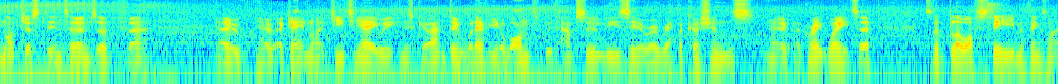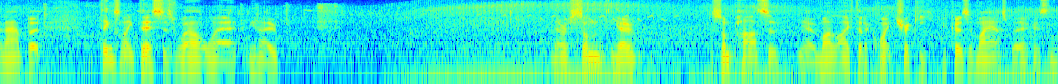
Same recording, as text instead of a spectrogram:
not just in terms of uh, you, know, you know a game like GTA where you can just go out and do whatever you want with absolutely zero repercussions. You know, a great way to sort of blow off steam and things like that. But things like this as well, where you know there are some you know some parts of you know my life that are quite tricky because of my Asperger's and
